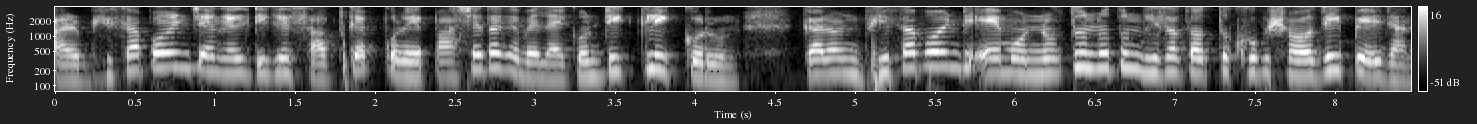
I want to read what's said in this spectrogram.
আর ভিসা পয়েন্ট চ্যানেলটিকে সাবস্ক্রাইব করে পাশে থাকা বেল আইকনটি ক্লিক করুন। কারণ ভিসা পয়েন্ট এমন নতুন নতুন ভিসা তথ্য খুব সহজেই পেয়ে যান।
